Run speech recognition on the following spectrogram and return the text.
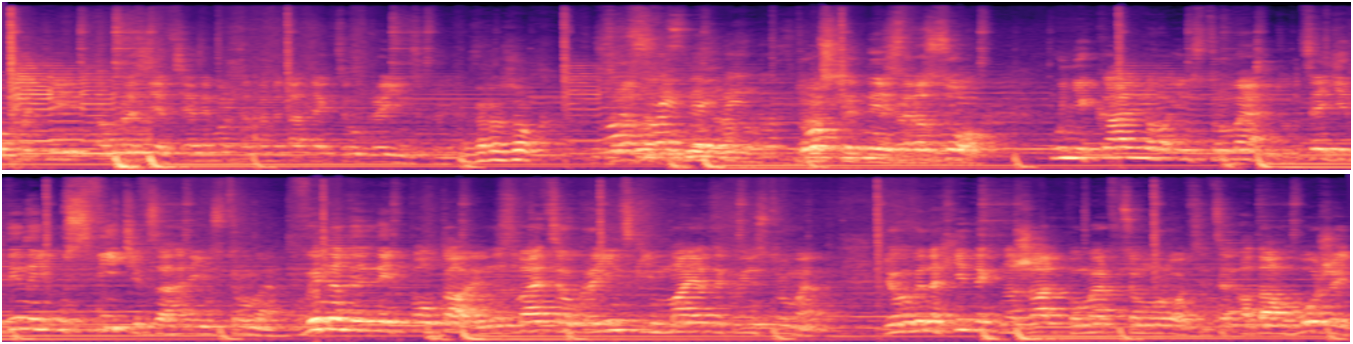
опитний образець. Я не можу запам'ятати, як це українською. Зразок. Зразок, дослідний зразок унікального інструменту. Це єдиний у світі взагалі інструмент. Винайдений в Полтаві. Називається український маятниковий інструмент. Його винахідник, на жаль, помер в цьому році. Це Адам Гожий,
